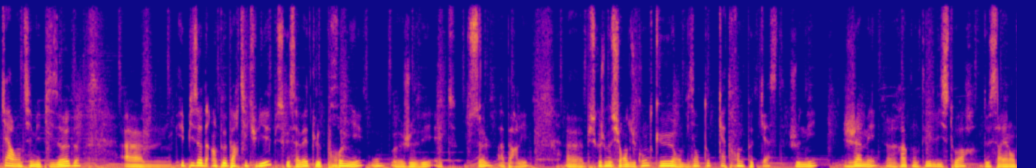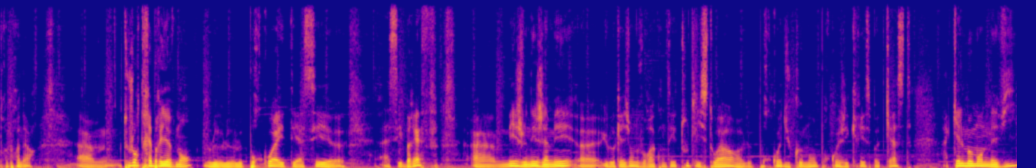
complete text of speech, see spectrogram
40e épisode. Euh, épisode un peu particulier puisque ça va être le premier où euh, je vais être seul à parler euh, puisque je me suis rendu compte que en bientôt 4 ans de podcast je n'ai jamais raconté l'histoire de Serial Entrepreneur. toujours très brièvement, le, pourquoi était assez, assez bref, mais je n'ai jamais eu l'occasion de vous raconter toute l'histoire, le pourquoi du comment, pourquoi j'ai créé ce podcast, à quel moment de ma vie,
